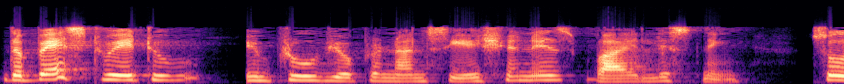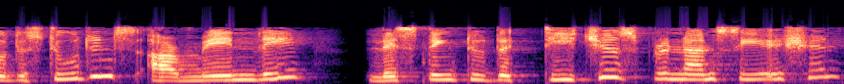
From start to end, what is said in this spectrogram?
The best way to improve your pronunciation is by listening. So the students are mainly listening to the teacher's pronunciation.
